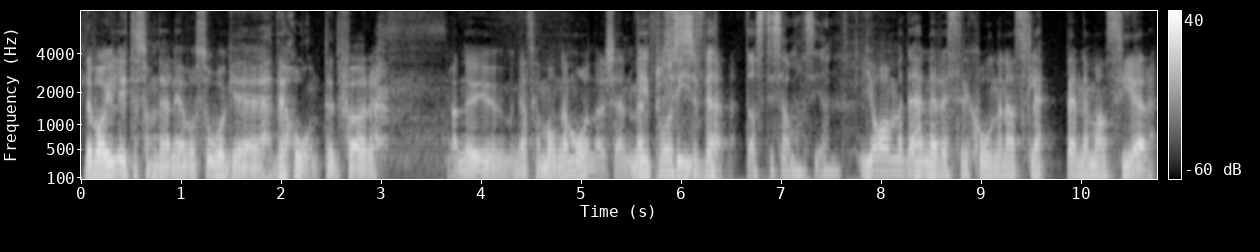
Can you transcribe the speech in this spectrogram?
Det var ju lite som det när jag var såg eh, The Haunted för Ja, det är ju ganska många månader sedan. Men vi får precis där. svettas tillsammans igen Ja, men det här när restriktionerna släpper när man ser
